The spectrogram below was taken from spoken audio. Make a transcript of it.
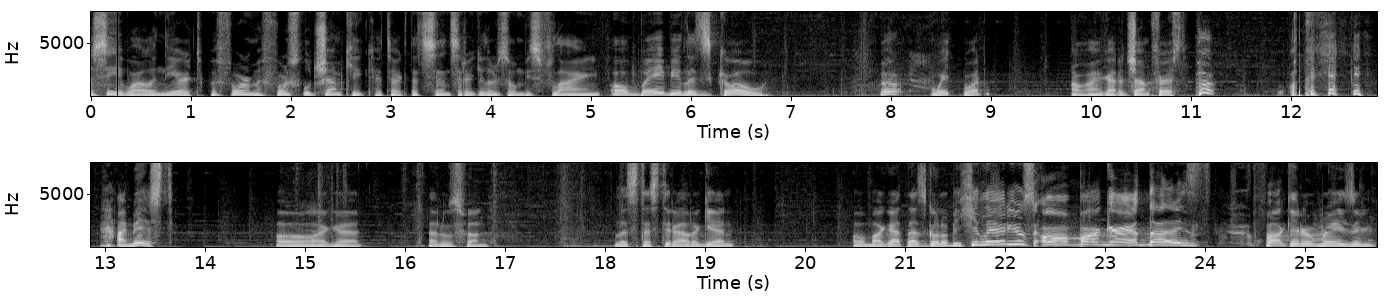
C while in the air to perform a forceful jump kick attack that sends regular zombies flying. Oh baby, let's go! Oh, wait, what? Oh, I gotta jump first. I missed! Oh my god. That was fun. Let's test it out again. Oh my god, that's gonna be hilarious! Oh my god, that is fucking amazing!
